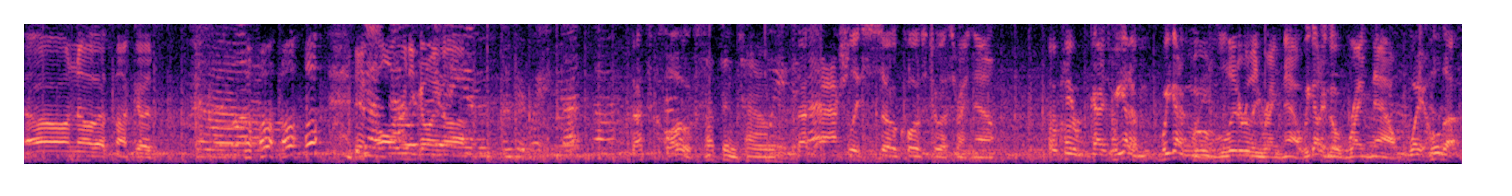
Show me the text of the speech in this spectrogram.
Oh no, that's not good. it's already going off. Okay, wait. That's That's close. That's in town. That's actually so close to us right now. Okay, guys, we gotta we gotta move literally right now. We gotta go right now. Wait, hold up.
